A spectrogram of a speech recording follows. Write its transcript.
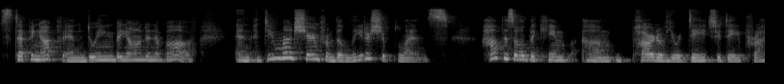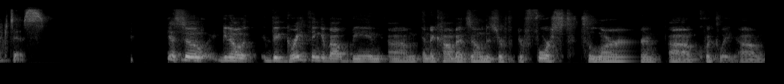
stepping up and doing beyond and above. And do you mind sharing from the leadership lens how this all became um, part of your day to day practice? Yeah, so you know the great thing about being um, in the combat zone is you're you're forced to learn um, quickly. Um,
